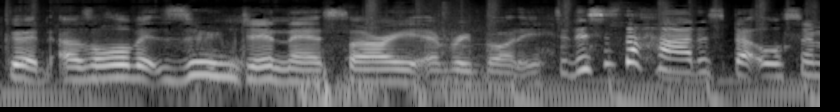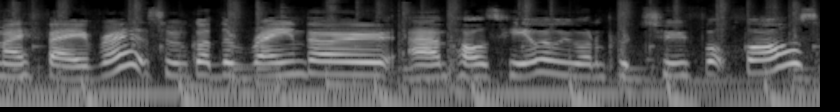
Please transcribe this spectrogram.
Good, I was a little bit zoomed in there, sorry everybody. So this is the hardest but also my favorite. So we've got the rainbow um, poles here where we want to put two footfalls.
